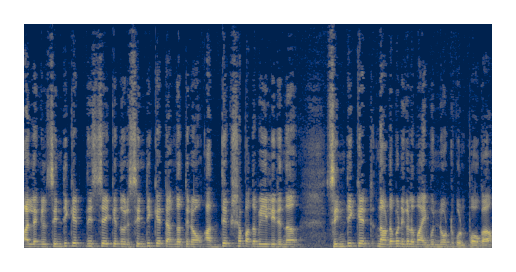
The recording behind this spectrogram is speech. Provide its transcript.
അല്ലെങ്കിൽ സിൻഡിക്കേറ്റ് നിശ്ചയിക്കുന്ന ഒരു സിൻഡിക്കേറ്റ് അംഗത്തിനോ അധ്യക്ഷ പദവിയിലിരുന്ന് സിൻഡിക്കേറ്റ് നടപടികളുമായി മുന്നോട്ട് കൊണ്ടുപോകാം.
